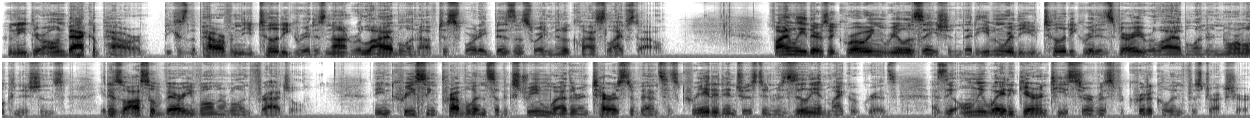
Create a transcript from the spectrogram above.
who need their own backup power because the power from the utility grid is not reliable enough to support a business or a middle-class lifestyle. Finally, there's a growing realization that even where the utility grid is very reliable under normal conditions, it is also very vulnerable and fragile. The increasing prevalence of extreme weather and terrorist events has created interest in resilient microgrids as the only way to guarantee service for critical infrastructure.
